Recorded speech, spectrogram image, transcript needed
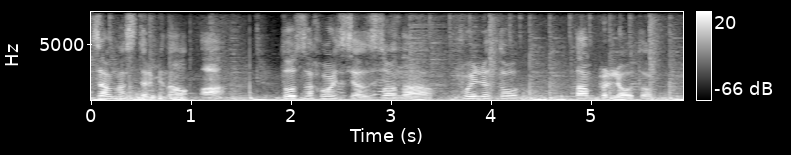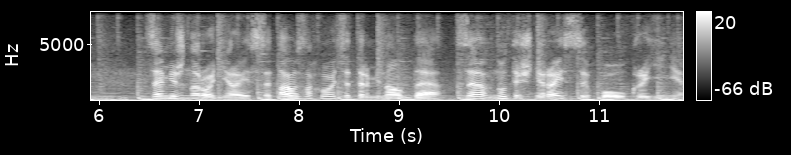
це у нас термінал А. Тут знаходиться зона вильоту, там прильоту. Це міжнародні рейси. Там знаходиться термінал Д. Це внутрішні рейси по Україні.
